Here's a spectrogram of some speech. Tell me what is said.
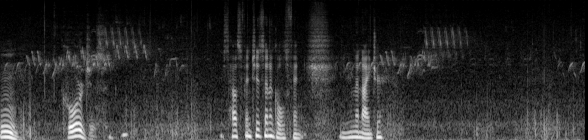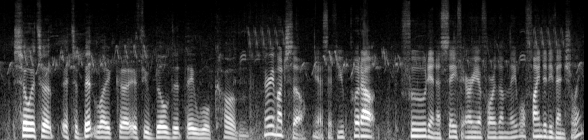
Hmm. Gorgeous. Mm -hmm. There's house finches and a goldfinch eating the Niger. So it's a it's a bit like uh, if you build it, they will come. Very much so. Yes, if you put out food in a safe area for them, they will find it eventually.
